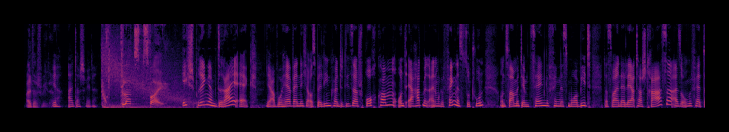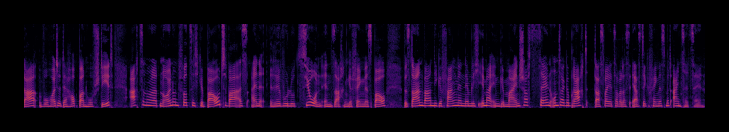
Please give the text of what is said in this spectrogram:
Alter Schwede. Ja, alter Schwede. Platz 2. Ich springe im Dreieck. Ja, woher, wenn nicht aus Berlin, könnte dieser Spruch kommen? Und er hat mit einem Gefängnis zu tun, und zwar mit dem Zellengefängnis Moabit. Das war in der Lehrter Straße, also ungefähr da, wo heute der Hauptbahnhof steht. 1849 gebaut, war es eine Revolution in Sachen Gefängnisbau. Bis dahin waren die Gefangenen nämlich immer in Gemeinschaftszellen untergebracht. Das war jetzt aber das erste Gefängnis mit Einzelzellen.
